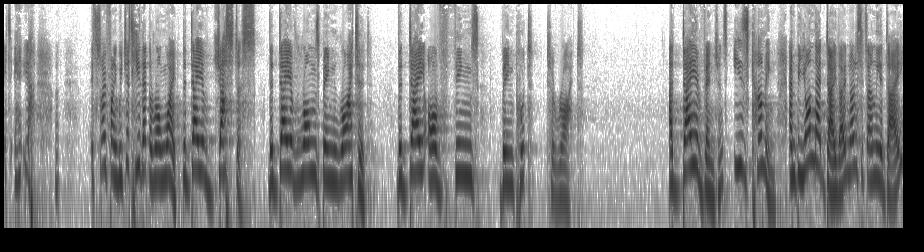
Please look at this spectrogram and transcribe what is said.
It's, it's so funny, we just hear that the wrong way. The day of justice, the day of wrongs being righted, the day of things being put to right. A day of vengeance is coming. And beyond that day, though, notice it's only a day.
